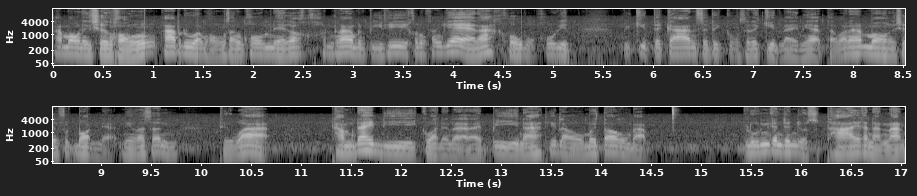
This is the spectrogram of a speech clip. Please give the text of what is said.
ถ้ามองในเชิงของภาพรวมของสังคมเนี่ยก็ค่อนข้างเป็นปีที่ค่อนข้างแย่นะโควิดโควิดวิกฤตการณ์เศรษฐกิจเศรษฐกิจอะไรเนี่ยแต่ว่าถ้ามองในเชิงฟุตบอลเนี่ยนิวคาสเซิลถือว่าทำได้ดีกว่าในหลาย ๆ ปีนะ ที่เราไม่ต้องแบบลุ้นกันจนหยดสุดท้ายขนาดนั้น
